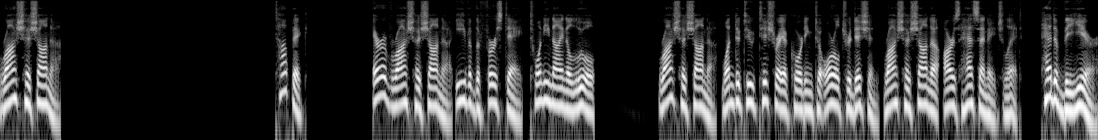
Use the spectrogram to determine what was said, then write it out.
Rosh Hashanah Topic. Erev Rosh Hashanah eve of the first day, 29 Elul Rosh Hashanah, 1–2 Tishrei According to oral tradition, Rosh Hashanah Ars Hesenh lit. Head of the year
